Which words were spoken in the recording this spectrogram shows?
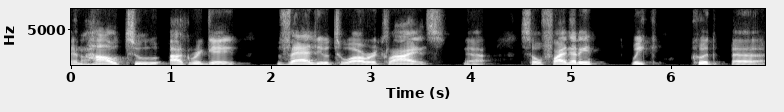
and how to aggregate value to our clients. Yeah. So finally, we could uh,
